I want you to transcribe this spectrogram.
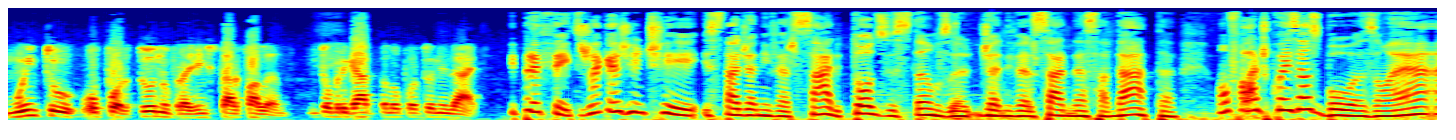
muito oportuno para a gente estar falando. Muito obrigado pela oportunidade. E prefeito, já que a gente está de aniversário, todos estamos de aniversário nessa data, vamos falar de coisas boas, não é?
